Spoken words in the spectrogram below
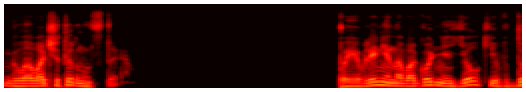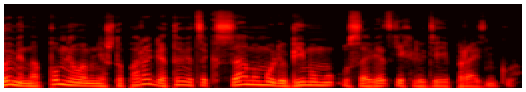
Глава 14. Появление новогодней елки в доме напомнило мне, что пора готовиться к самому любимому у советских людей празднику.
